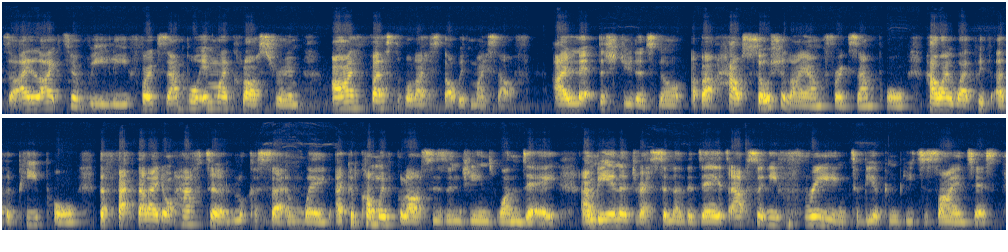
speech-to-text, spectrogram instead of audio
So I like to really, for example, in my classroom, I first of all, I start with myself. I let the students know about how social I am, for example, how I work with other people, the fact that I don't have to look a certain way. I could come with glasses and jeans one day and be in a dress another day. It's absolutely freeing to be a computer scientist.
